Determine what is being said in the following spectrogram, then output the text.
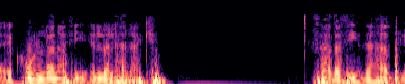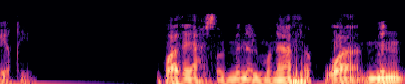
يكون لنا فيه إلا الهلاك. فهذا فيه ذهاب اليقين. وهذا يحصل من المنافق ومن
